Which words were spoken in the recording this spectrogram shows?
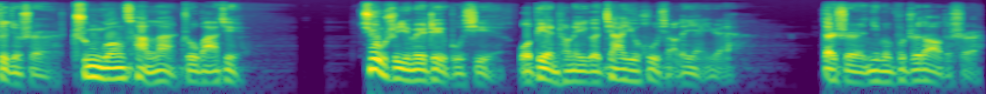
这就是《春光灿烂猪八戒》。就是因为这部戏，我变成了一个家喻户晓的演员。但是你们不知道的是，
